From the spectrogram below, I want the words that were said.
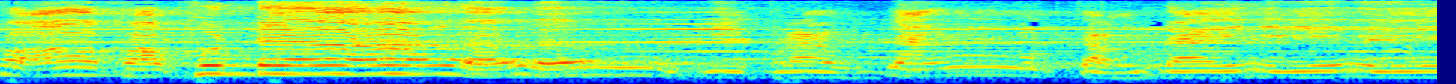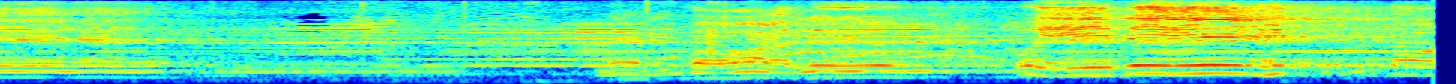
ขอขอบคุณเด้อ ครั้งยังจำได้แม่นบ่ลืมอุ้ยเด้นอ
